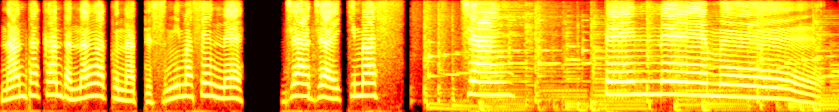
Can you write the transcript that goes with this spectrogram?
なんだかんだ長くなってすみませんね。じゃあじゃあ行きます。じゃん。ペンネーム。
